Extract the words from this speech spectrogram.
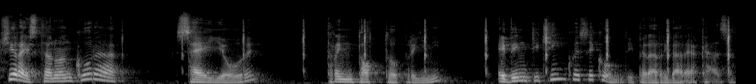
Ci restano ancora 6 ore, 38 primi e 25 secondi per arrivare a casa.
